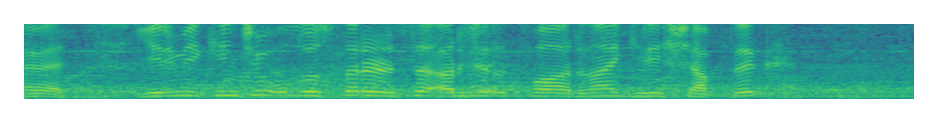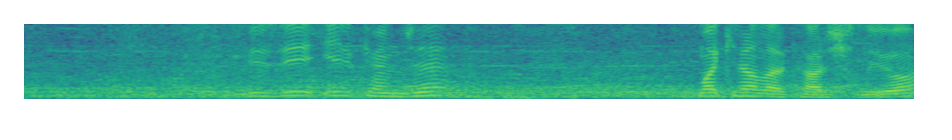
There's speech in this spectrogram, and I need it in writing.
Evet, 22. Uluslararası Arıcılık Fuarı'na giriş yaptık. Bizi ilk önce makineler karşılıyor.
